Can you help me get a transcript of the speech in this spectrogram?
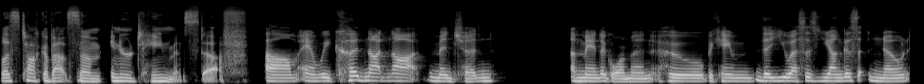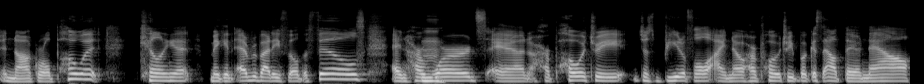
let's talk about some entertainment stuff. Um, and we could not not mention Amanda Gorman, who became the US's youngest known inaugural poet, killing it, making everybody feel the feels, and her mm. words and her poetry just beautiful. I know her poetry book is out there now.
